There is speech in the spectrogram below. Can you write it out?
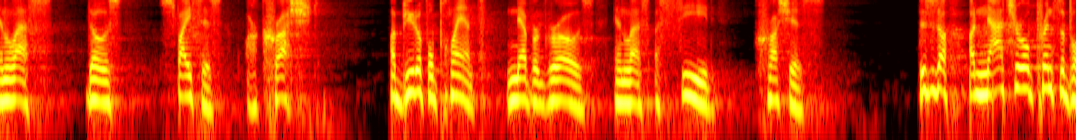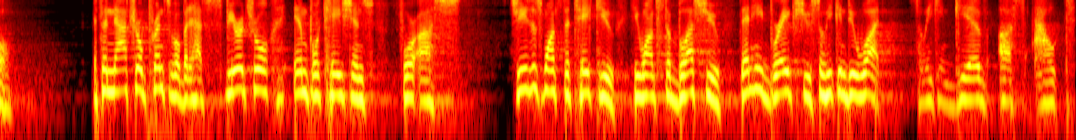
unless those spices are crushed. A beautiful plant never grows unless a seed crushes. This is a, a natural principle. It's a natural principle, but it has spiritual implications for us. Jesus wants to take you. He wants to bless you. Then he breaks you so he can do what? So he can give us out.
